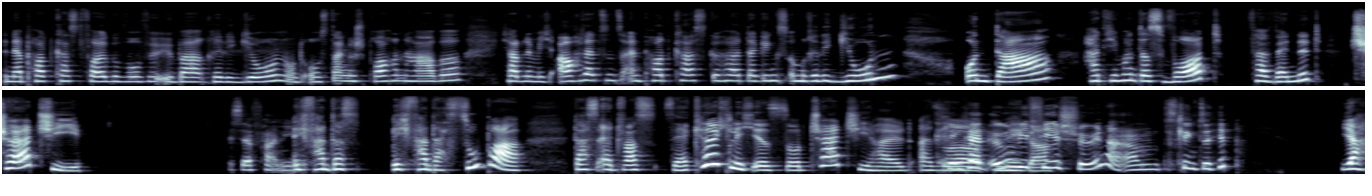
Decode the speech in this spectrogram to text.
in der Podcast-Folge, wo wir über Religion und Ostern gesprochen haben. Ich habe nämlich auch letztens einen Podcast gehört, da ging es um Religionen und da hat jemand das Wort verwendet, churchy. Ist ja funny. Ich fand das, ich fand das super, dass etwas sehr kirchlich ist, so churchy halt. Also Klingt halt irgendwie mega. viel schöner. Das klingt so hip. Ja,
